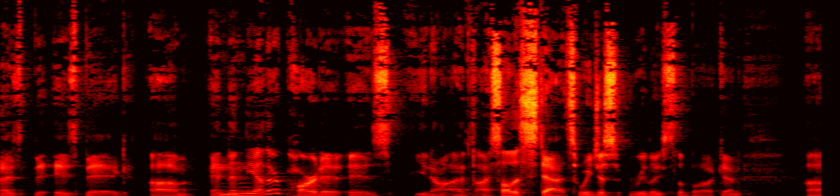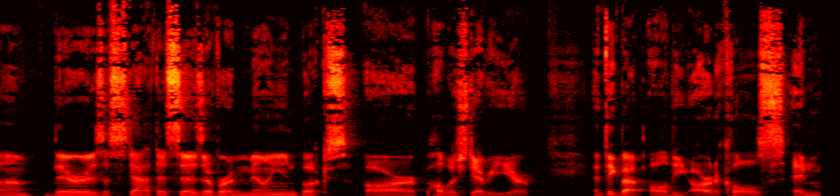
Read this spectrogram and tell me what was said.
is, is big. Um, and then the other part is, you know, I, I saw the stats. We just released the book, and um, there is a stat that says over a million books are published every year and think about all the articles and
